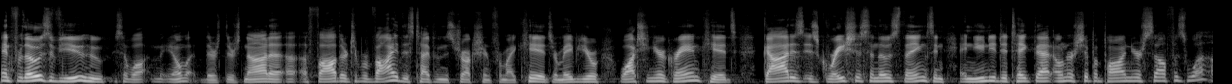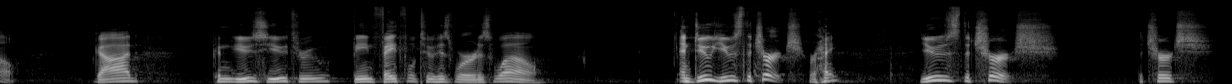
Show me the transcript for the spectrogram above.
And for those of you who say, well, you know, there's, there's not a, a, father to provide this type of instruction for my kids, or maybe you're watching your grandkids, God is, is gracious in those things, and, and you need to take that ownership upon yourself as well. God can use you through being faithful to his word as well. And do use the church, right? Use the church. The church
